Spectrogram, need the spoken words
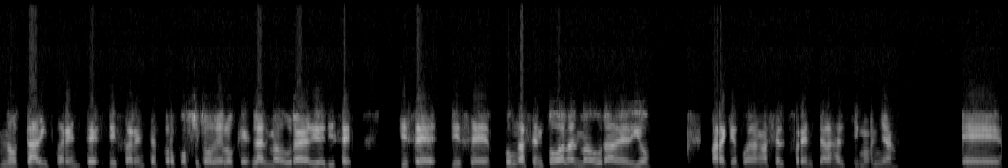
nos da diferentes diferentes propósitos de lo que es la armadura de Dios. Dice, dice, dice, póngase en toda la armadura de Dios para que puedan hacer frente a las altimañas eh,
